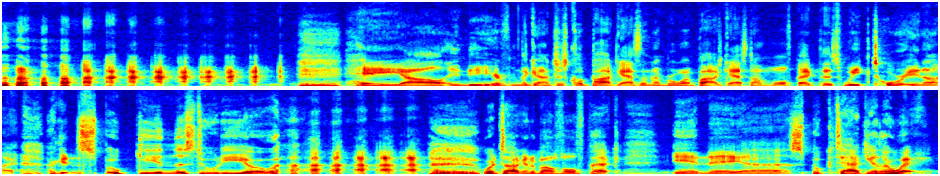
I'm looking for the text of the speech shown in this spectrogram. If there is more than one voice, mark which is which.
Speaker 1: Hey y'all, Indy here from the Conscious Club Podcast, the number one podcast on Vulfpeck. This week, Tori and I are getting spooky in the studio. We're talking about Vulfpeck in a uh, spectacular way.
